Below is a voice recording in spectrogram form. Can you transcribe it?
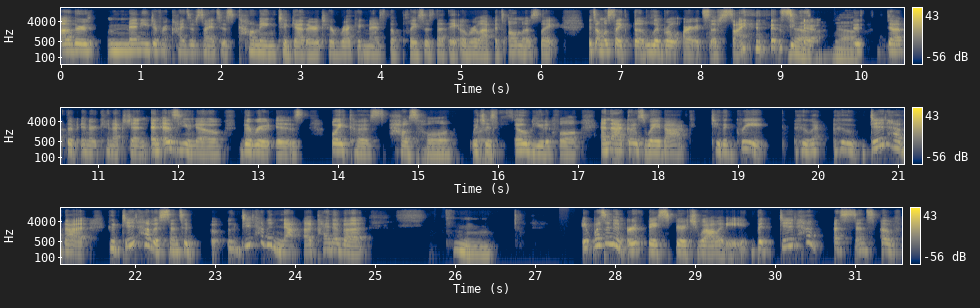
other many different kinds of sciences coming together to recognize the places that they overlap it's almost like it's almost like the liberal arts of science you know? Yeah. Yeah. Depth of interconnection. And as you know the root is oikos household which Right. is so beautiful. And that goes way back to the greek who who did have that who did have a sense of who did have a, a kind of a hmm it wasn't an earth-based spirituality but did have a sense of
